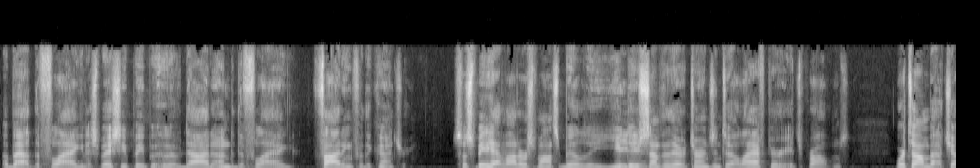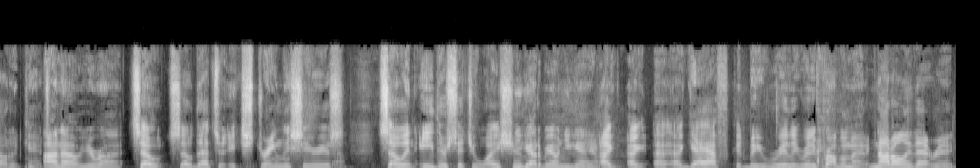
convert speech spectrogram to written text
about the flag, and especially people who have died under the flag fighting for the country. So Speedy had a lot of responsibility. You He do did. something there that turns into a laughter, it's problems. We're talking about childhood cancer. I know you're right. So so that's extremely serious. So in either situation, You got to be on your game. a, a, a, a gaff could be really really problematic. Not only that, Rick,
